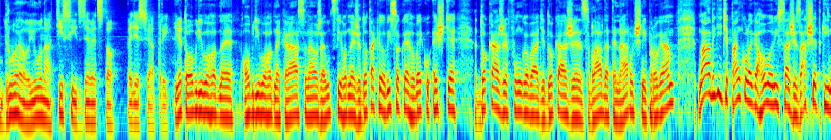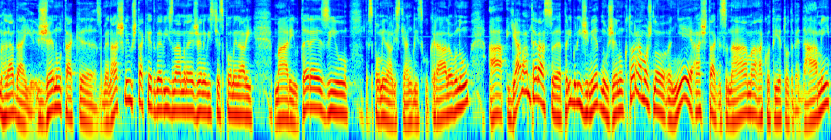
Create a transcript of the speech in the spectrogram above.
2. júna 1953. Je to obdivuhodné, obdivuhodné úctyhodné, krásne, naozaj úctyhodné, že do takého vysokého veku ešte dokáže fungovať, dokáže zvládať ten náročný program. No a vidíte, pán kolega, hovorí sa, že za všetkým hľadaj ženu, tak e, sme našli už také dve významné ženy. Vy ste spomínali Máriu Teréziu, spomínali ste anglickú kráľovnú. A ja vám teraz e, priblížim jednu ženu, ktorá možno nie je až tak známa ako tieto dve dámy,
